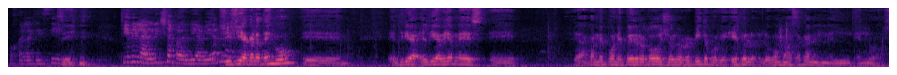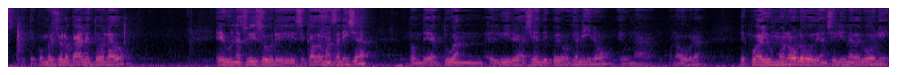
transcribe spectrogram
Ojalá que sí. ¿Tiene la grilla para el día viernes? Sí, sí, acá la tengo. El día, el día viernes, eh, acá me pone Pedro todo y yo lo repito porque esto lo, vamos a sacar en, los este, comercios locales, en todos lados. Es una suite sobre secado de manzanilla, donde actúan Elvira Allende y Pedro Gianino, es una, obra. Después hay un monólogo de Angelina Dalboni,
